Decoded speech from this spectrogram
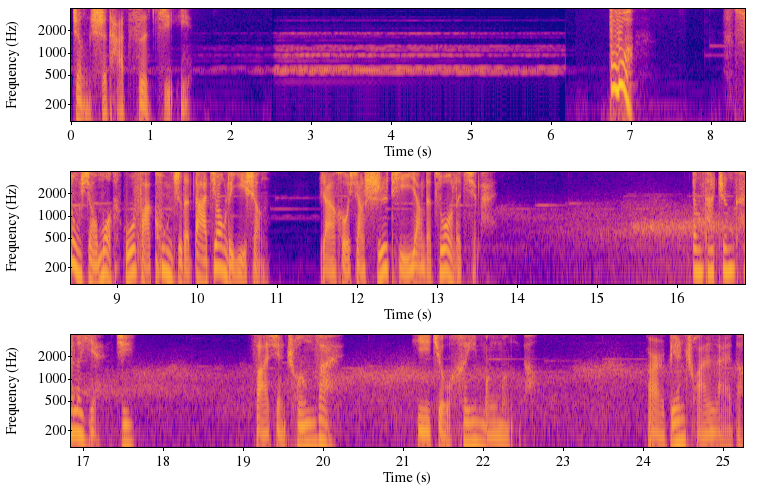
正是他自己。不！宋小沫无法控制的大叫了一声，然后像尸体一样的坐了起来。当他睁开了眼睛，发现窗外依旧黑蒙蒙的，耳边传来的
